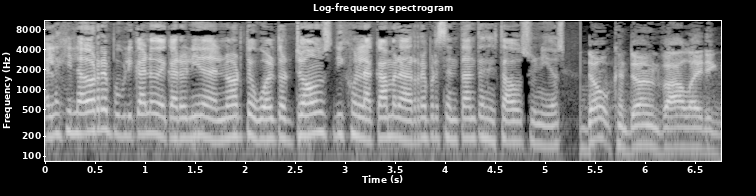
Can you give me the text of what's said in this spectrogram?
El legislador republicano de Carolina del Norte, Walter Jones, dijo en la Cámara de Representantes de Estados Unidos, don't condone violating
